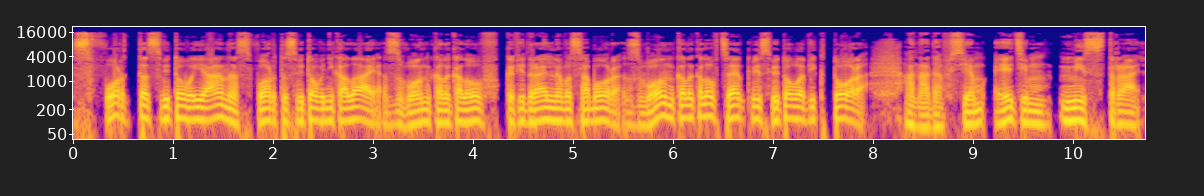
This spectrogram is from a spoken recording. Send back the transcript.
с форта святого Иоанна, с форта святого Николая, звон колоколов кафедрального собора, звон колоколов церкви святого Виктора, а надо всем этим мистраль.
